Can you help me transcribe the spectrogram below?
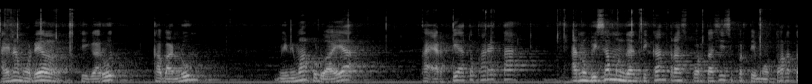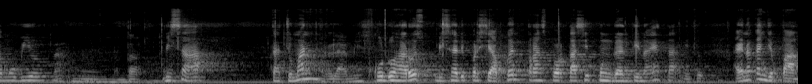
Ayeuna model di Garut ke Bandung minimal kudu aya KRT atau kereta anu bisa menggantikan transportasi seperti motor atau mobil. mantap Bisa. Nah, cuman kudu harus bisa dipersiapkan transportasi penggantina eta gitu. Ayeuna kan Jepang.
